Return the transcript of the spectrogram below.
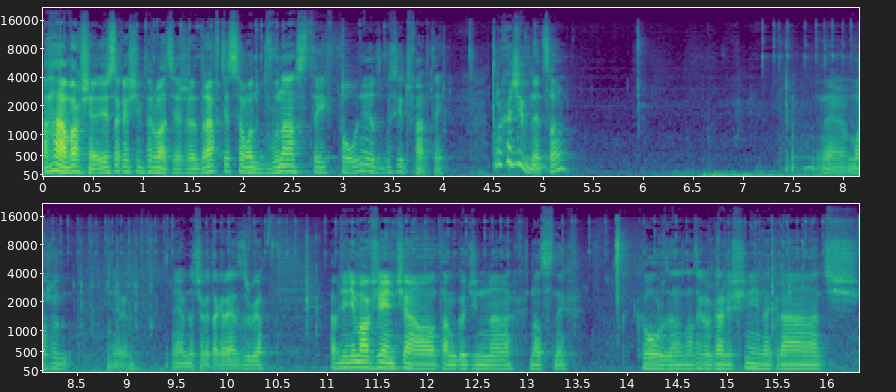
Aha, właśnie, jest jakaś informacja, że drafty są od 12 w południe do 24. Trochę dziwne, co? Nie wiem, może. Nie wiem. Nie wiem dlaczego ta gra jest zrobiła. Pewnie nie ma wzięcia o tam godzinach nocnych. Kurde, no na tego gali się nie da grać.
